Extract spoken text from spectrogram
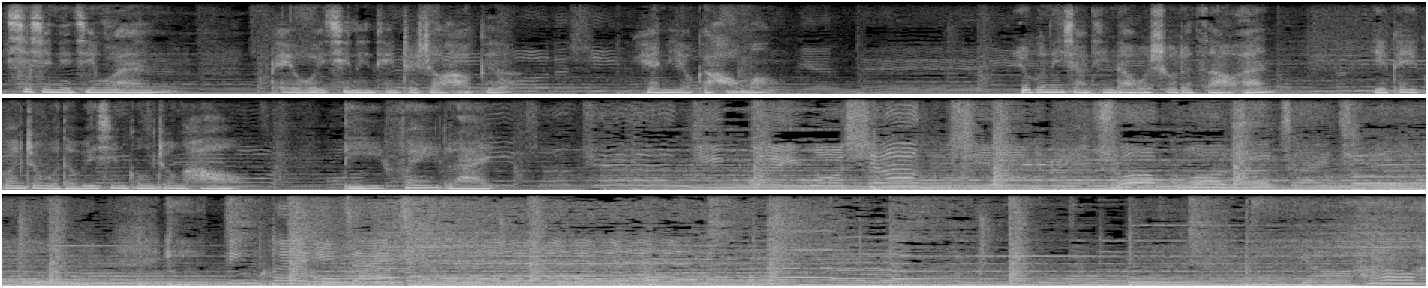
谢谢你今晚陪我一起聆听这首好歌，愿你有个好梦。如果你想听到我说的早安，也可以关注我的微信公众号“迪飞来”。我相信，说过了再见，一定会再见。你要好好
